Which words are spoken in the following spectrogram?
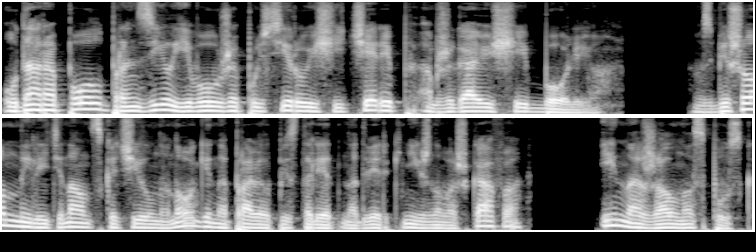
Удар о пол пронзил его уже пульсирующий череп, обжигающий болью. Взбешенный лейтенант вскочил на ноги, направил пистолет на дверь книжного шкафа и нажал на спуск.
